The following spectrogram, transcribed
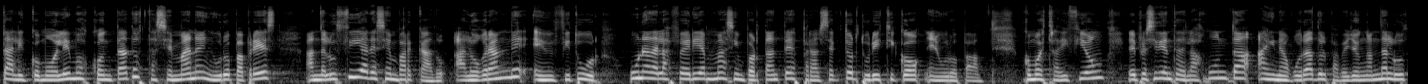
Tal y como le hemos contado esta semana en Europa Press, Andalucía ha desembarcado a lo grande en Fitur, una de las ferias más importantes para el sector turístico en Europa. Como es tradición, el presidente de la Junta ha inaugurado el pabellón andaluz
